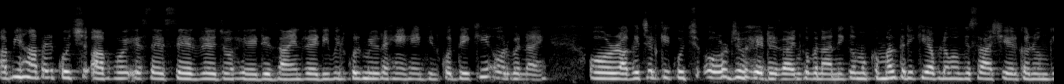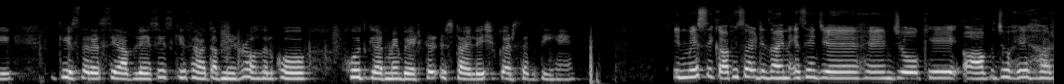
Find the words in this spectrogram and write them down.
اب یہاں پر کچھ آپ کو ایسے ایسے جو ہے ڈیزائن ریڈی بالکل مل رہے ہیں، جن کو دیکھیں اور بنائیں۔ اور آگے چل کے کچھ اور جو ہے ڈیزائن کو بنانے کا مکمل طریقے آپ لوگوں کے ساتھ شیئر کروں گی۔ کس طرح سے آپ لیسز کے ساتھ اپنے ٹراؤزر کو خود گھر میں بیٹھ کر اسٹائلش کر سکتی ہیں۔ ان میں سے کافی سارے ڈیزائن ایسے جو ہیں جو کہ آپ جو ہے ہر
